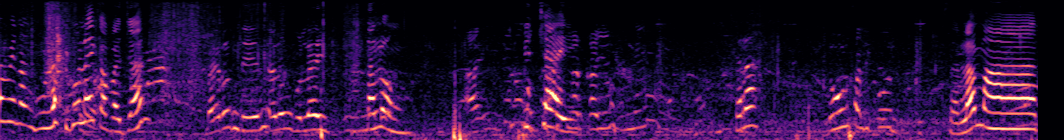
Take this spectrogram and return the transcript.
kami ng gulay. Gulay ka ba dyan? Mayroon din. Anong gulay? Talong. Ay, Pichay. kayo. Tara. Doon sa likod. Salamat!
